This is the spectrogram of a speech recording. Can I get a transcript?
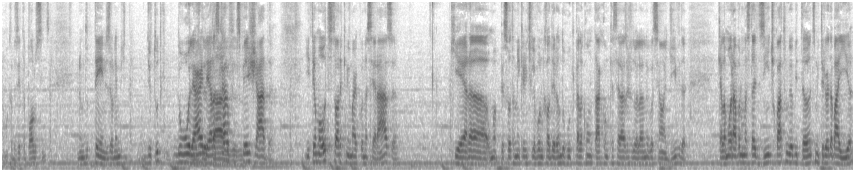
Uma camiseta polo cinza. Eu lembro do tênis, eu lembro de, de tudo, do olhar Os delas, cara, eu fui despejada. E tem uma outra história que me marcou na Serasa, que era uma pessoa também que a gente levou no caldeirão do Hulk pra ela contar como que a Serasa ajudou ela a negociar uma dívida. Que ela morava numa cidadezinha de 4 mil habitantes no interior da Bahia.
